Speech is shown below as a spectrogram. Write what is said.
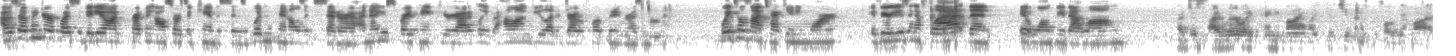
I was hoping to request a video on prepping all sorts of canvases, wooden panels, etc. I know you spray paint periodically, but how long do you let it dry before putting resin on it? Wait till it's not tacky anymore. If you're using a flat, then it won't be that long. I just, I literally painted mine like 15 minutes before we went live.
